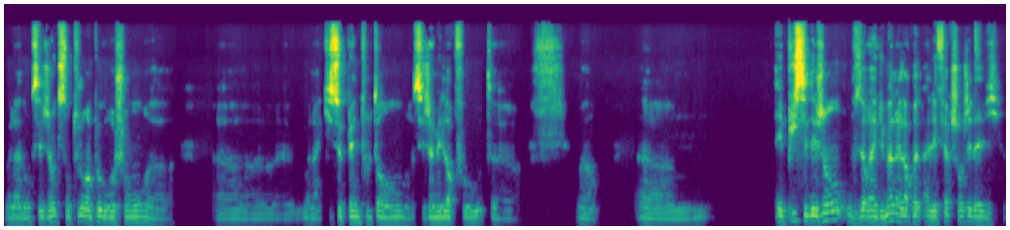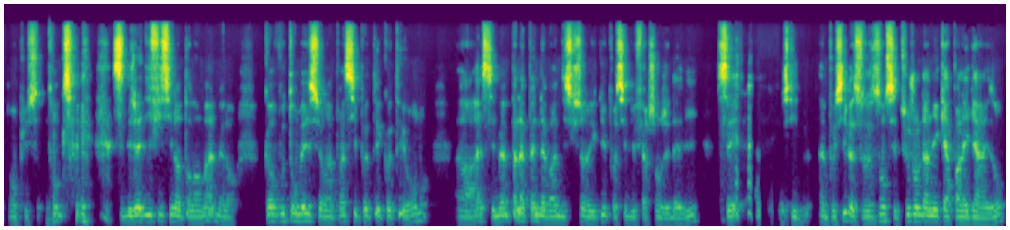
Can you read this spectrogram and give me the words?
Voilà donc c'est des gens qui sont toujours un peu grochons, euh, euh, voilà qui se plaignent tout le temps. C'est jamais de leur faute. voilà. Et puis, c'est des gens où vous aurez du mal à, leur, à les faire changer d'avis, en plus. Donc, c'est déjà difficile en temps normal. Mais alors, quand vous tombez sur un principauté côté ombre, alors là, c'est même pas la peine d'avoir une discussion avec lui pour essayer de lui faire changer d'avis. C'est impossible. Impossible, parce que de toute façon, c'est toujours le dernier cas par les raison.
